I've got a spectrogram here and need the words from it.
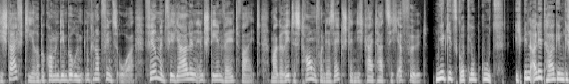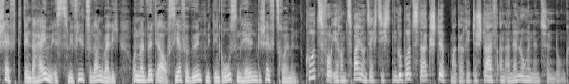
Die Steiftiere bekommen den berühmten Knopf ins Ohr. Firmenfilialen entstehen weltweit. Margaretes Traum von der Selbstständigkeit hat sich erfüllt. Mir geht's Gottlob gut. Ich bin alle Tage im Geschäft, denn daheim ist's mir viel zu langweilig und man wird ja auch sehr verwöhnt mit den großen, hellen Geschäftsräumen. Kurz vor ihrem 62. Geburtstag stirbt Margarete Steif an einer Lungenentzündung.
